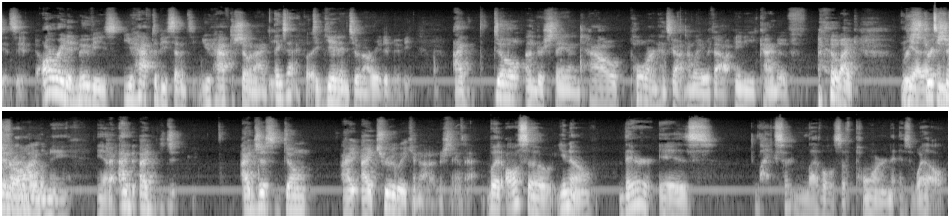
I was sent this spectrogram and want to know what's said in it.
see it see it. R-rated movies, you have to be 17. You have to show an ID Exactly. to get into an R-rated movie. I don't understand how porn has gotten away without any kind of like yeah, restriction incredible on. to me. Yeah. I, I, I just don't. I, I truly cannot understand that. but also, you know, there is like certain levels of porn as well.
